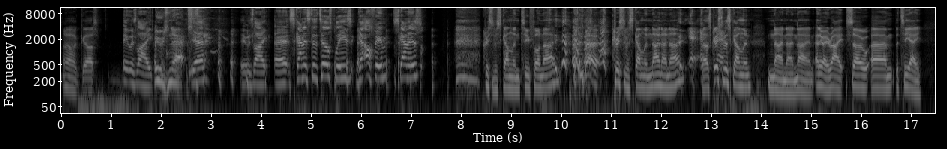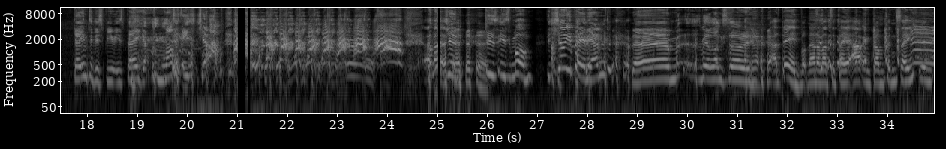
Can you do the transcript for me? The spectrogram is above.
Oh god. It was like, Who's next? yeah. It was like, uh, scanners to the tills, please. Get off him. Scanners. Christopher Scanlon two four nine. no, Christopher Scanlon nine nine nine. That's Christopher Scanlon nine nine nine. Anyway, right. So um, the TA. Came to dispute his pay. Got, lost his job. Imagine his, his mum. Did you show your pay in the end? Um, it's a bit of a long story. I did, but then I've had to pay it out in compensation.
